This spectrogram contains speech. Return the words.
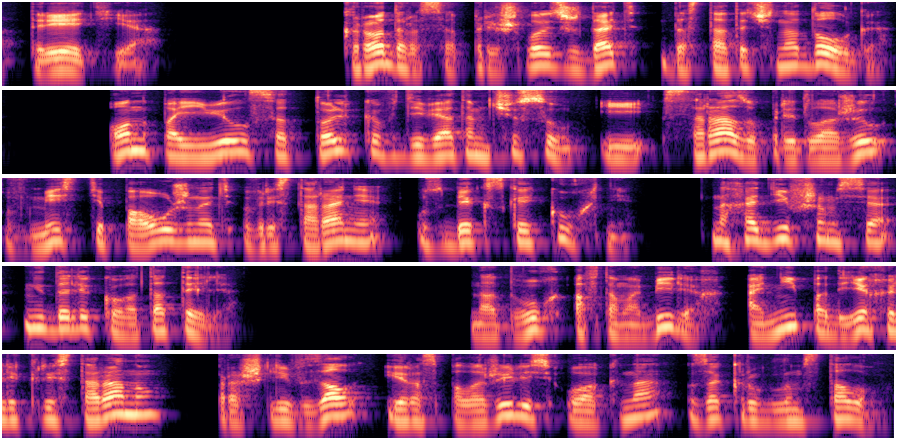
третья. Кродерса пришлось ждать достаточно долго. Он появился только в девятом часу и сразу предложил вместе поужинать в ресторане узбекской кухни, находившемся недалеко от отеля. На двух автомобилях они подъехали к ресторану, прошли в зал и расположились у окна за круглым столом.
